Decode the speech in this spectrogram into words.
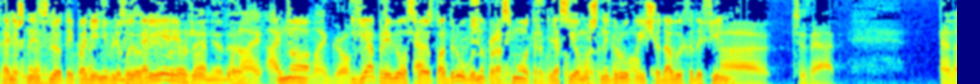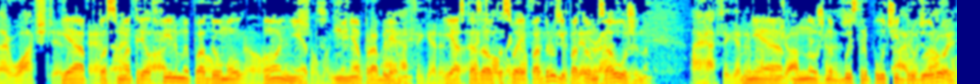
Конечно, из взлета и падения в любой карьере. Но я привел свою подругу на просмотр для съемочной группы еще до выхода фильма. Я посмотрел фильм и подумал, oh, о нет, у меня проблемы. Я сказал это своей подруге потом за ужином. Мне нужно быстро получить другую роль,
